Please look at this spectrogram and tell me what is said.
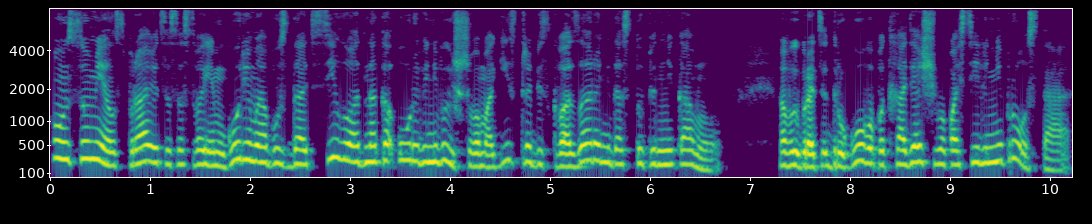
Он сумел справиться со своим горем и обуздать силу, однако уровень высшего магистра без квазара недоступен никому. Выбрать другого, подходящего по силе, непросто.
